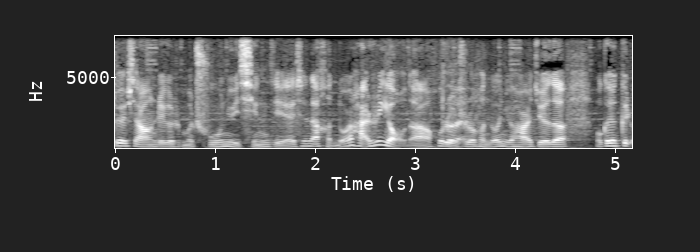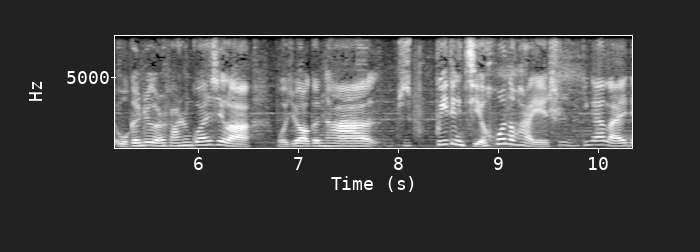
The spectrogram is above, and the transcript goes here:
对像这个什么处女情节，现在很多人还是有的，或者是很多女孩觉得我跟跟我跟这个人发生关系了，我就要跟他不一定结婚的话，也是应该来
